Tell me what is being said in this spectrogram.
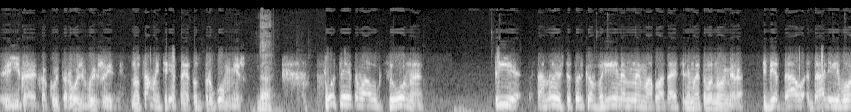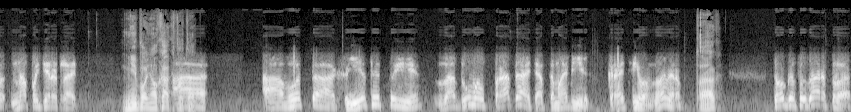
играют какую-то роль в их жизни. Но самое интересное тут в другом, Миш. Да. После этого аукциона ты становишься только временным обладателем этого номера. Тебе дал, дали его на подержать. Не понял, как это так? А, а вот так, если ты задумал продать автомобиль красивым номером, Так. То государство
